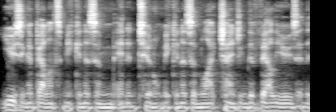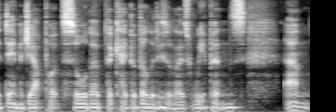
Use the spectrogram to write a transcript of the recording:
using a balance mechanism, an internal mechanism like changing the values and the damage outputs or the, the capabilities of those weapons, um,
